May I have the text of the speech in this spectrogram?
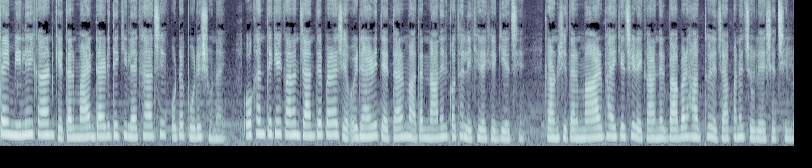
তাই মিলি কারণকে তার মায়ের ডায়েরিতে কি লেখা আছে ওটা পড়ে শোনায়। ওখান থেকে কারণ জানতে পারে যে ওই ডায়েরিতে তার মা তার নানির কথা লিখে রেখে গিয়েছে। কারণ সে তার মা আর ভাইকে ছেড়ে কারণের বাবার হাত ধরে জাপানে চলে এসেছিল।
